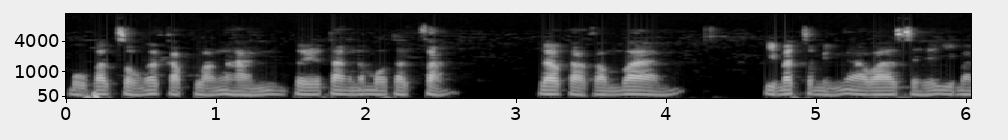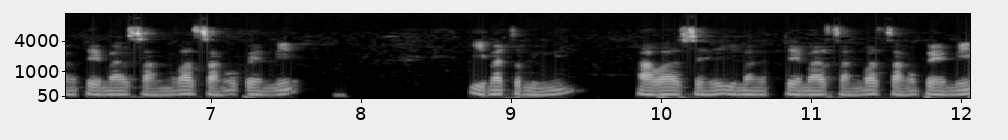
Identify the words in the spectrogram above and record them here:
หมู่พระสงฆ์ก็กลับหลังหันโดยตั้งนโมตัสสะแล้วกล่าวคำว่าอิมัตสมิงอาวาเสอิมังเตมาสังวาสังอุเปมิ อิมัตสมิง อาวาเสอิมังเตมาสังวัสังเปมิ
